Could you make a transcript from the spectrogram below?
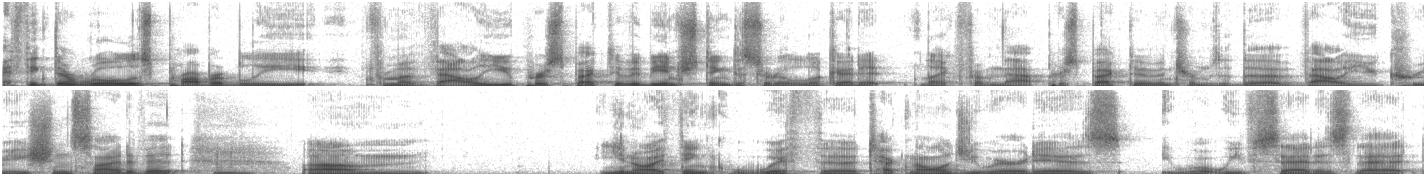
I think their role is probably from a value perspective. It'd be interesting to sort of look at it like from that perspective in terms of the value creation side of it. Um, you know, I think with the technology where it is, what we've said is that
